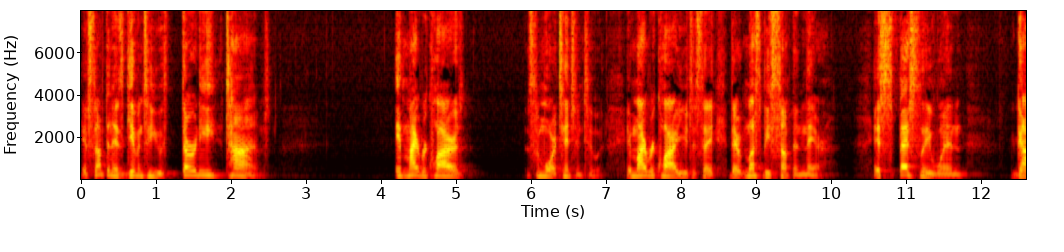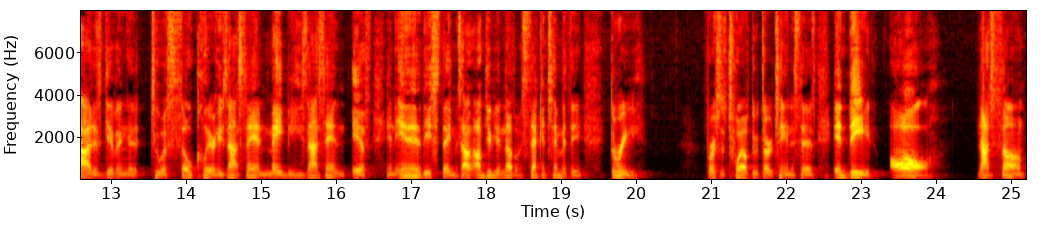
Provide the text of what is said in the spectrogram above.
if something is given to you 30 times, it might require some more attention to it. It might require you to say, there must be something there, especially when God is giving it to us so clear. He's not saying maybe, He's not saying if in any of these statements. I'll, I'll give you another one 2 Timothy 3 verses 12 through 13. It says, Indeed, all, not some,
